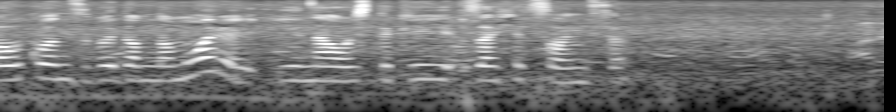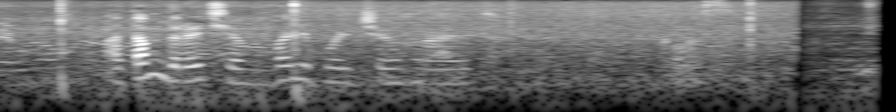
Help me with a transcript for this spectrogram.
балкон з видом на море і на ось такий захід сонця. А там, до речі, в волейбольчик грають. Клас. Е,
